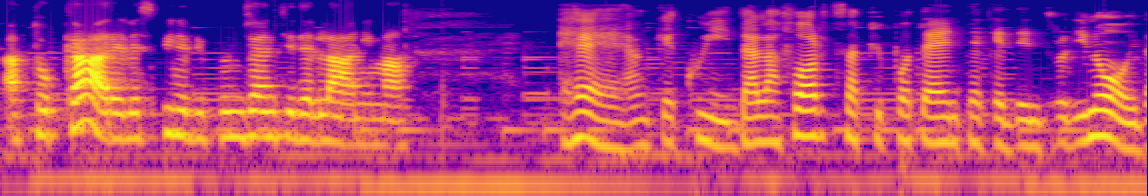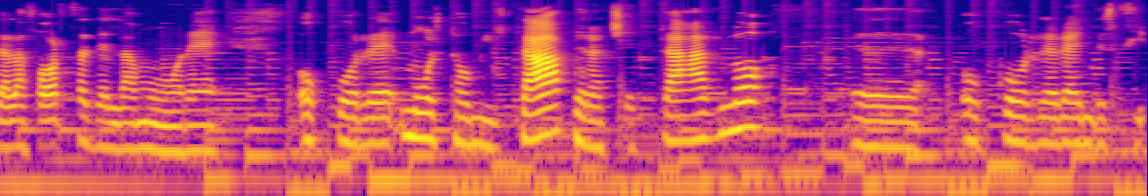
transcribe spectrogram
a toccare le spine più pungenti dell'anima? Eh, anche qui, dalla forza più potente che è dentro di noi, dalla forza dell'amore. Occorre molta umiltà per accettarlo, eh, occorre rendersi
